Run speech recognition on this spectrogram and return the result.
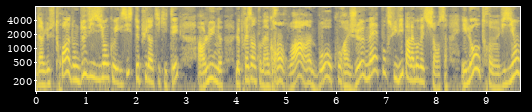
Darius III, donc deux visions coexistent depuis l'Antiquité. Alors l'une le présente comme un grand roi, un beau, courageux, mais poursuivi par la mauvaise chance. Et l'autre vision,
